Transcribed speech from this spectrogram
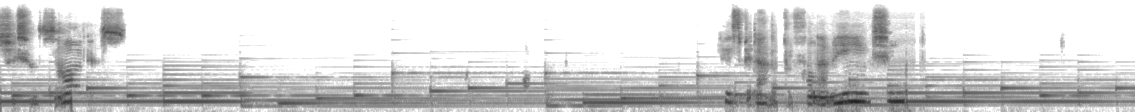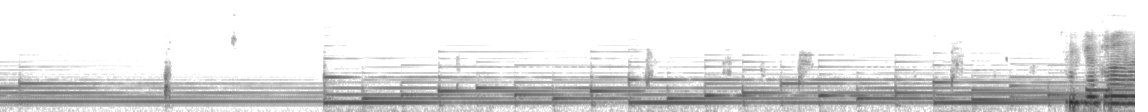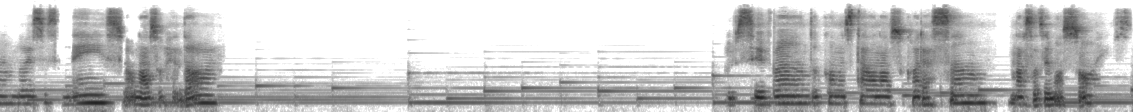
fechando os olhos. Respirando profundamente. Contemplando esse silêncio ao nosso redor. Observando como está o nosso coração, nossas emoções.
